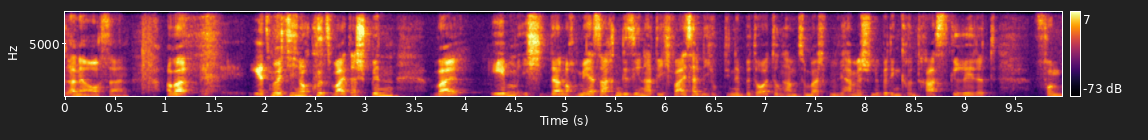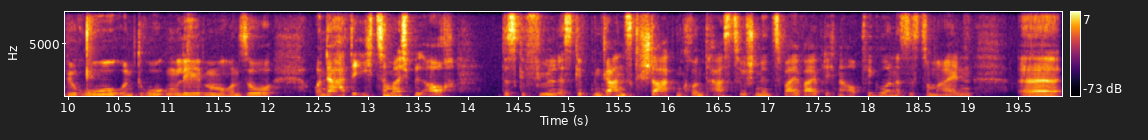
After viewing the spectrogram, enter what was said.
Kann ja, auch sein. Aber äh, jetzt möchte ich noch kurz weiterspinnen, weil eben ich da noch mehr Sachen gesehen hatte. Ich weiß halt nicht, ob die eine Bedeutung haben. Zum Beispiel, wir haben ja schon über den Kontrast geredet von Büro und Drogenleben und so. Und da hatte ich zum Beispiel auch das Gefühl, es gibt einen ganz starken Kontrast zwischen den zwei weiblichen Hauptfiguren. Das ist zum einen äh,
